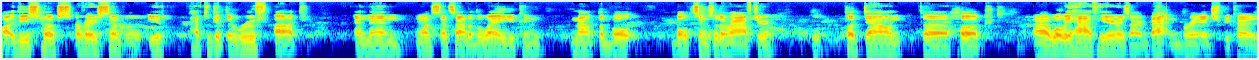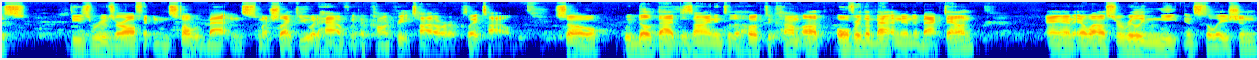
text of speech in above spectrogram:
uh, these hooks are very simple. You have to get the roof up, and then once that's out of the way, you can mount the bolt bolts into the rafter, put down the hook, uh, what we have here is our batten bridge because these roofs are often installed with battens, much like you would have with a concrete tile or a clay tile. So we built that design into the hook to come up over the batten and then back down, and it allows for a really neat installation.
